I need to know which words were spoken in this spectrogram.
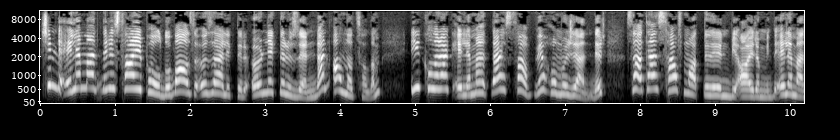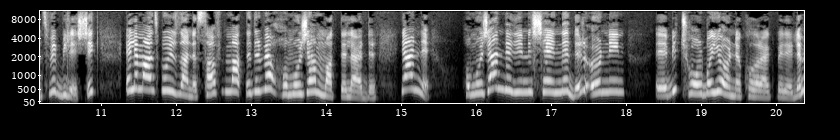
Şimdi elementlerin sahip olduğu bazı özellikleri örnekler üzerinden anlatalım. İlk olarak elementler saf ve homojendir. Zaten saf maddelerin bir ayrımıydı element ve bileşik. Element bu yüzden de saf bir maddedir ve homojen maddelerdir. Yani homojen dediğimiz şey nedir? Örneğin e, bir çorbayı örnek olarak verelim.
